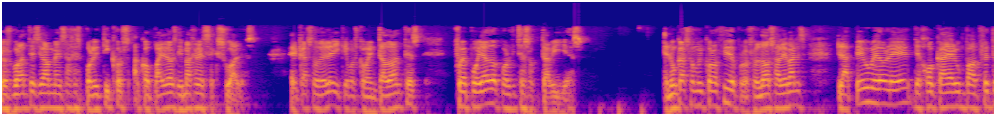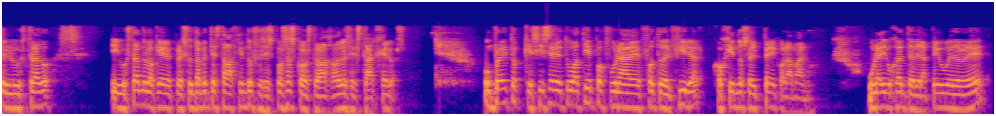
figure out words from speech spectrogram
Los volantes llevaban mensajes políticos acompañados de imágenes sexuales. El caso de Ley, que hemos comentado antes, fue apoyado por dichas octavillas. En un caso muy conocido por los soldados alemanes, la PWE dejó caer un panfleto ilustrado ilustrando lo que presuntamente estaba haciendo sus esposas con los trabajadores extranjeros. Un proyecto que sí se detuvo a tiempo fue una foto del Führer cogiéndose el pene con la mano. Una dibujante de la PWE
